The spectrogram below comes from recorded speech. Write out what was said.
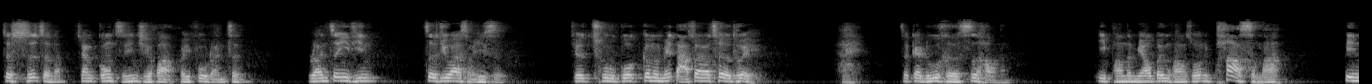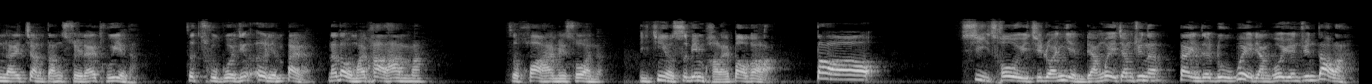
这使者呢，将公子婴齐的话回复栾真。栾真一听这句话什么意思？觉得楚国根本没打算要撤退。唉，这该如何是好呢？一旁的苗奔黄说：“你怕什么？兵来将挡，水来土掩啊！这楚国已经二连败了，难道我们还怕他们吗？”这话还没说完呢。已经有士兵跑来报告了，报，细抽以及阮眼两位将军呢，带领着鲁卫两国援军到了。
